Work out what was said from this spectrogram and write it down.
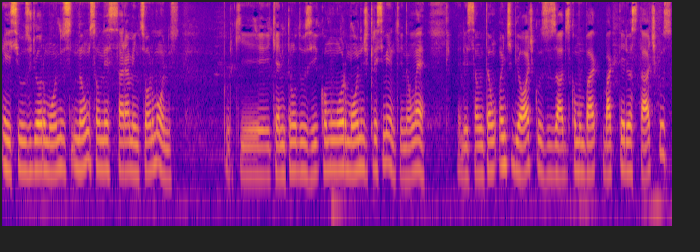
esse uso de hormônios não são necessariamente só hormônios, porque querem introduzir como um hormônio de crescimento, e não é. Eles são então antibióticos usados como bacteriostáticos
